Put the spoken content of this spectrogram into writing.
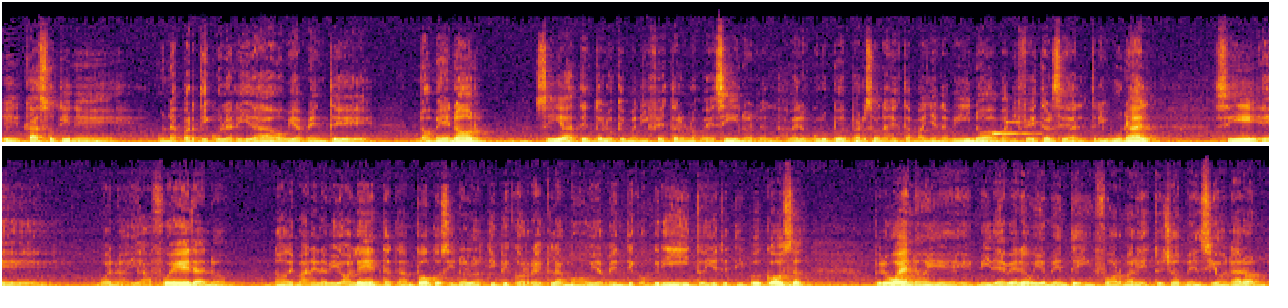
El caso tiene una particularidad obviamente no menor, ¿sí? atento a lo que manifestaron los vecinos. A ver, un grupo de personas esta mañana vino a manifestarse al tribunal, ¿sí? Eh, bueno, allá afuera, no, no de manera violenta tampoco, sino los típicos reclamos obviamente con gritos y este tipo de cosas. Pero bueno, eh, mi deber obviamente es informar esto. Ellos mencionaron,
